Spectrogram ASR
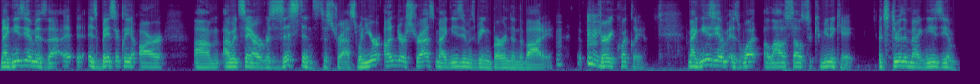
Magnesium is the is basically our um, I would say our resistance to stress. When you're under stress, magnesium is being burned in the body very quickly. Magnesium is what allows cells to communicate. It's through the magnesium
